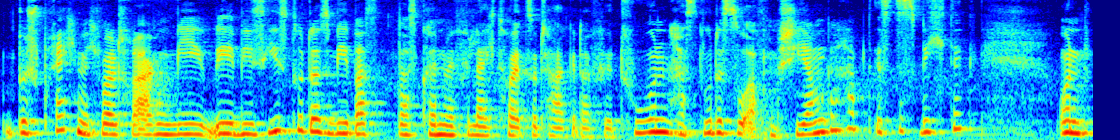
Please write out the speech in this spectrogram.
besprechen. Ich wollte fragen, wie, wie, wie siehst du das? Wie, was, was können wir vielleicht heutzutage dafür tun? Hast du das so auf dem Schirm gehabt? Ist das wichtig? Und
